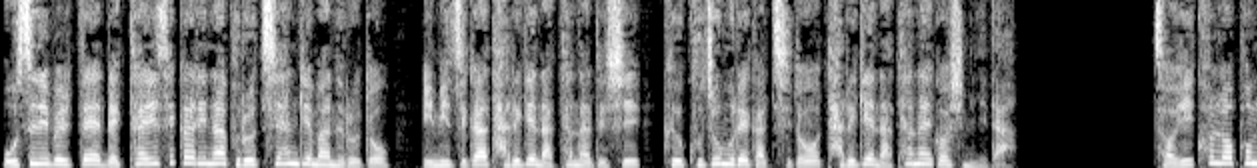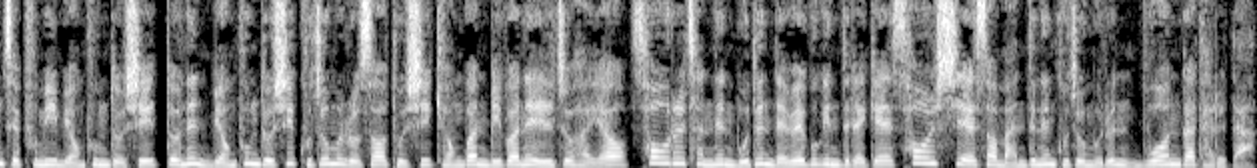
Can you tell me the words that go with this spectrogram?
옷을 입을 때 넥타이 색깔이나 브로치 한 개만으로도 이미지가 다르게 나타나듯이 그 구조물의 가치도 다르게 나타날 것입니다. 저희 컬러폼 제품이 명품도시 또는 명품도시 구조물로서 도시 경관 미관에 일조하여 서울을 찾는 모든 내외국인들에게 서울시에서 만드는 구조물은 무언가 다르다.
